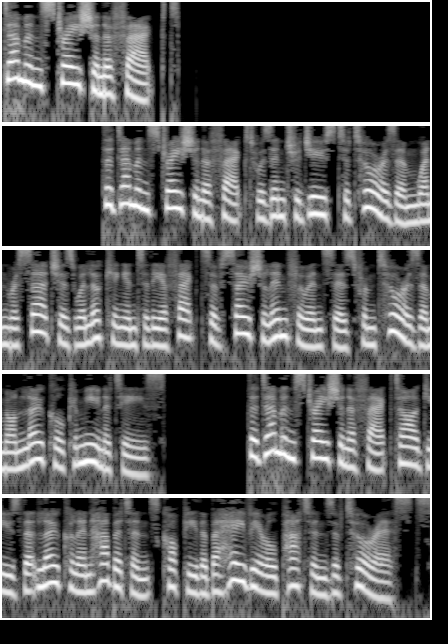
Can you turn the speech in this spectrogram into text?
Demonstration effect. The demonstration effect was introduced to tourism when researchers were looking into the effects of social influences from tourism on local communities. The demonstration effect argues that local inhabitants copy the behavioral patterns of tourists.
